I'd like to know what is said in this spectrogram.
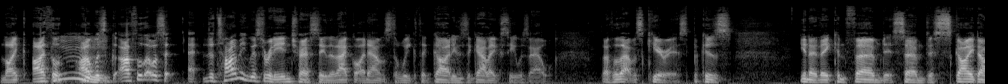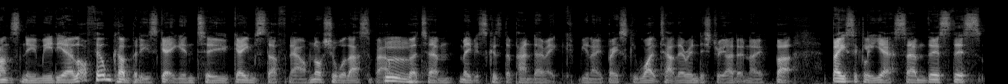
Like I thought, mm. I was, I thought that was the timing was really interesting that that got announced the week that Guardians of the Galaxy was out. I thought that was curious because you know they confirmed it's um, this Skydance new media. A lot of film companies getting into game stuff now. I'm not sure what that's about, mm. but um, maybe it's because the pandemic, you know, basically wiped out their industry. I don't know, but basically, yes. Um, this this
